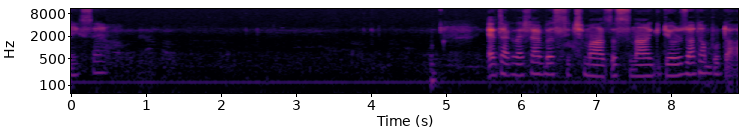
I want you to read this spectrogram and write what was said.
Neyse. Evet arkadaşlar basit mağazasına gidiyoruz. Zaten burada.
